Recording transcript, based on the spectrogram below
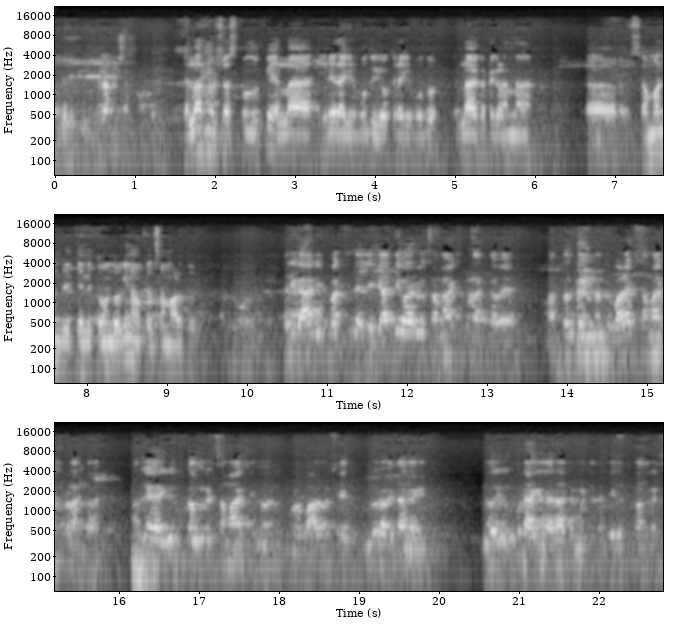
ಅದೇ ರೀತಿ ಎಲ್ಲರನ್ನೂ ವಿಶ್ವಾಸ ತಗೊಂಡೋಕೆ ಎಲ್ಲ ಹಿರಿಯರಾಗಿರ್ಬೋದು, ಯುವಕರಾಗಿರ್ಬೋದು, ಎಲ್ಲ ಘಟಕಗಳನ್ನ ಸಮಾನ ರೀತಿಯಲ್ಲಿ ತಗೊಂಡೋಗಿ ನಾವು ಕೆಲಸ ಮಾಡ್ತೇವೆ. ಈಗ ನಿಮ್ಮ ಪಕ್ಷದಲ್ಲಿ ಜಾತಿವಾರು ಸಮಾವೇಶಗಳಾಗ್ತವೆ, ಮತ್ತೊಂದು ಇನ್ನೊಂದು ಬಹಳಷ್ಟು ಸಮಾವೇಶಗಳಾಗ್ತವೆ. ಅಂದ್ರೆ ಯೂತ್ ಕಾಂಗ್ರೆಸ್ ಸಮಾವೇಶ ಇನ್ನೊಂದು ಬಹಳ ವರ್ಷ ಆಯ್ತು ಮುನ್ನೂರ ಆಗಿತ್ತು. ಇನ್ನುವರೆಗೂ ಕೂಡ ಆಗಿಲ್ಲ. ರಾಜ್ಯ ಮಟ್ಟದಲ್ಲಿ ಕಾಂಗ್ರೆಸ್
